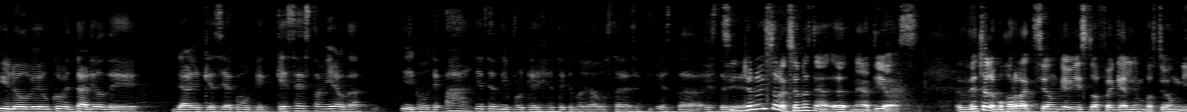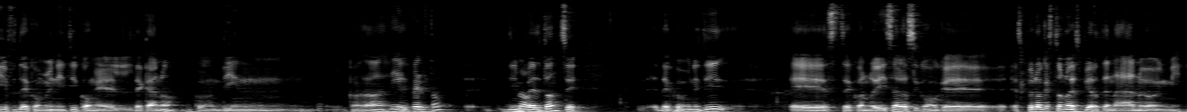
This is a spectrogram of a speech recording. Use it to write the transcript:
y luego veo un comentario de, de alguien que decía como que, ¿qué es esta mierda? Y como que, ah, ya entendí por qué hay gente que no le va a gustar ese, esta, este Sí, video. yo no he visto reacciones ne- eh, negativas. De hecho, la mejor reacción que he visto fue que alguien posteó un GIF de Community con el decano, con Dean. ¿Cómo se llama? ¿Dean Eh, Pelton? Dean No. Pelton, sí. De Community, este, cuando dice algo así como que. Espero que esto no despierte nada nuevo en mí.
